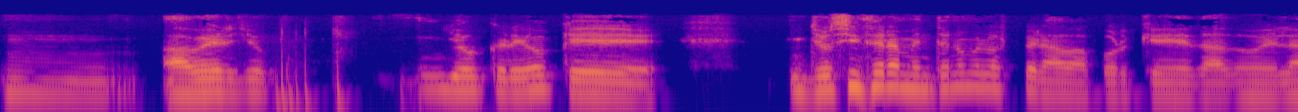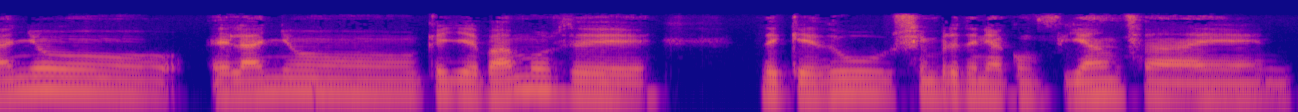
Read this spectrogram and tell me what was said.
Mm, a ver, yo, yo creo que yo sinceramente no me lo esperaba porque dado el año el año que llevamos de, de que Du siempre tenía confianza en,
